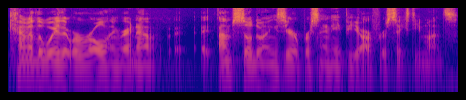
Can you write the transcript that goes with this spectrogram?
kind of the way that we're rolling right now i'm still doing 0% apr for 60 months.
